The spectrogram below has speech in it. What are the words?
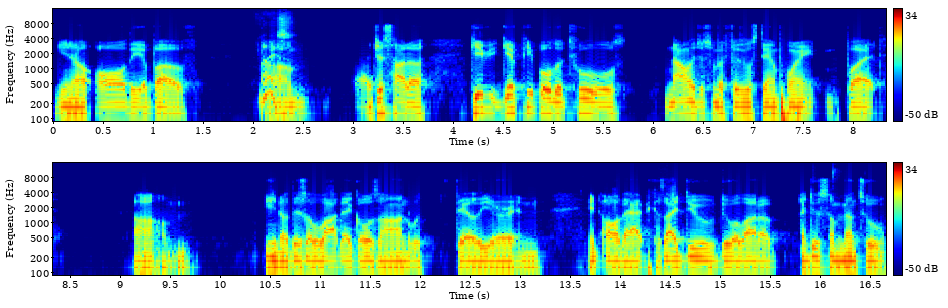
you know, all the above. Nice. Um, uh, just how to give you give people the tools, not only just from a physical standpoint, but um, you know, there's a lot that goes on with failure and and all that because I do do a lot of I do some mental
